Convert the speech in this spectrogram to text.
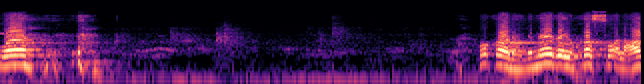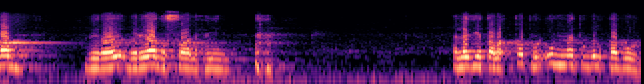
و وقال لماذا يخص العرب برياض الصالحين؟ الذي تلقته الأمة بالقبول.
